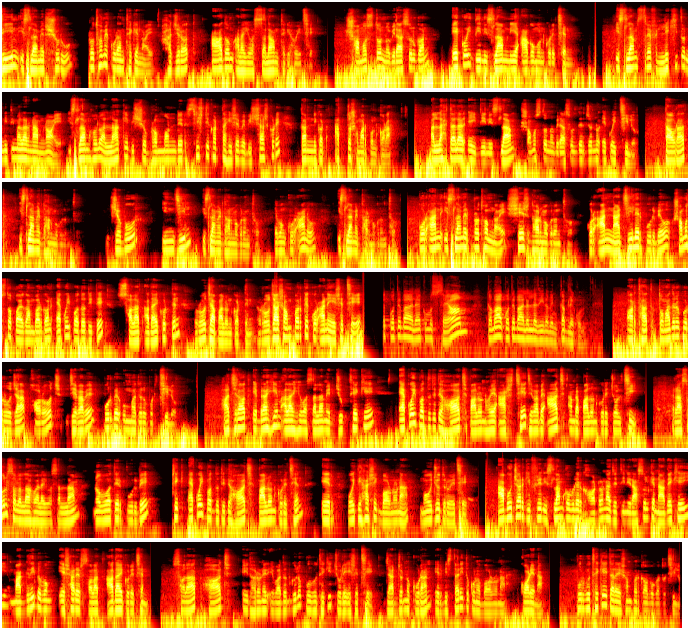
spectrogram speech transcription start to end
দিন ইসলামের শুরু প্রথমে কুরআন থেকে নয় হজরত আদম আলাইসাল্লাম থেকে হয়েছে। সমস্ত নবিরাসুলগণ একই দিন ইসলাম নিয়ে আগমন করেছেন। ইসলাম স্রেফ লিখিত নীতিমালার নাম নয়, ইসলাম হলো আল্লাহকে বিশ্ব ব্রহ্মাণ্ডের সৃষ্টিকর্তা হিসেবে বিশ্বাস করে তার নিকট আত্মসমর্পণ করা। আল্লাহ তালার এই দিন ইসলাম সমস্ত নবিরাসুলদের জন্য একই ছিল। তাওরাত ইসলামের ধর্মগ্রন্থ জবুর ইঞ্জিল ইসলামের ধর্মগ্রন্থ এবং কোরআনও ইসলামের ধর্মগ্রন্থ। কোরআন ইসলামের প্রথম নয় শেষ ধর্মগ্রন্থ। কোরআন নাজিলের পূর্বেও সমস্ত পয়গাম্বরগণ একই পদ্ধতিতে সলাদ আদায় করতেন রোজা পালন করতেন। রোজা সম্পর্কে কোরআনে এসেছে অর্থাৎ তোমাদের উপর রোজা ফরজ যেভাবে পূর্বের উম্মাদের উপর ছিল। হজরত ইব্রাহিম আলাহি ওয়াসাল্লামের যুগ থেকে একই পদ্ধতিতে হজ পালন হয়ে আসছে, যেভাবে আজ আমরা পালন করে চলছি। রাসূল সাল্লাহ আলাই ওয়াসাল্লাম নবুয়তের পূর্বে ঠিক একই পদ্ধতিতে হজ পালন করেছেন। এর ঐতিহাসিক বর্ণনা মজুদ রয়েছে। আবুজার গিফরির ইসলাম কবুলের ঘটনা যে তিনি রাসূলকে না দেখেই মাগরিব এবং এশারের সলাৎ আদায় করেছেন। সলাৎ, হজ এই ধরনের ইবাদতগুলো পূর্ব থেকেই চলে এসেছে, যার জন্য কোরআন এর বিস্তারিত কোনো বর্ণনা করে না। পূর্ব থেকেই তারা এ সম্পর্কে অবগত ছিল।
